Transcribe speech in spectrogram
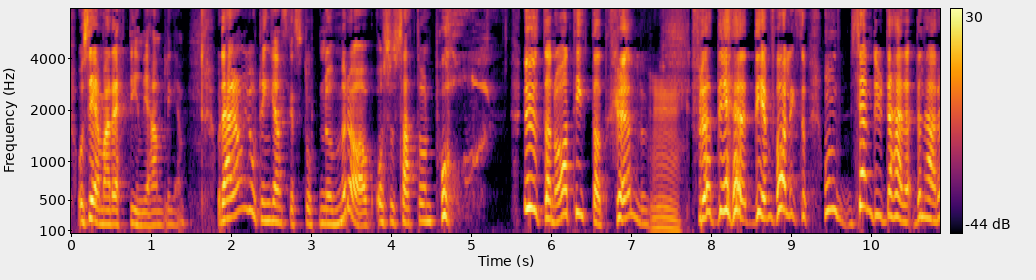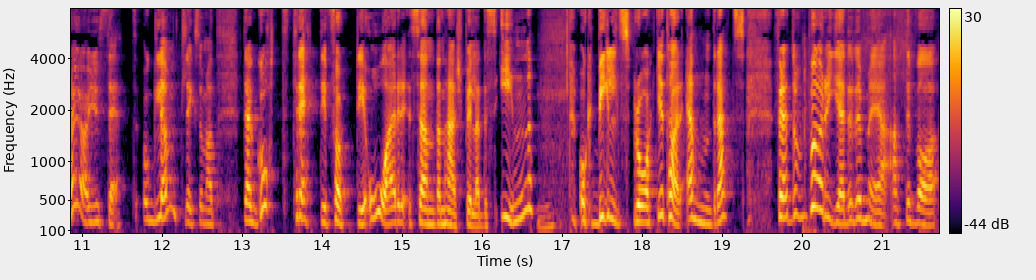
och ser man rätt in i handlingen. Och det här har hon gjort en ganska stort nummer av och så satte hon på utan att ha tittat själv. För att det, det var liksom, hon kände ju det här, den här har jag ju sett och glömt liksom att det har gått 30-40 år sedan den här spelades in och bildspråket har ändrats. För att då började det med att det var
